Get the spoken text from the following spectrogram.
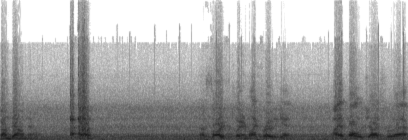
come down now. uh, sorry for clearing my throat again. I apologize for that.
